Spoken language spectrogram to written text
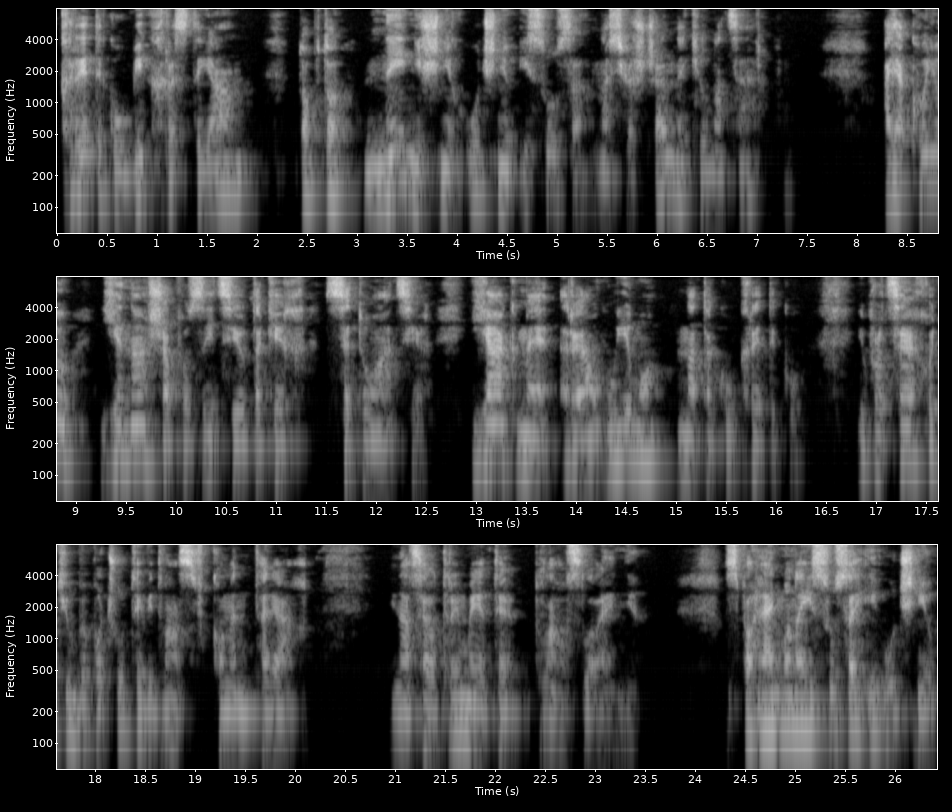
критику в бік християн, тобто нинішніх учнів Ісуса на священників на церкву. А якою є наша позиція в таких ситуаціях? Як ми реагуємо на таку критику? І про це хотів би почути від вас в коментарях. І на це отримаєте благословення. Спогляньмо на Ісуса і учнів,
